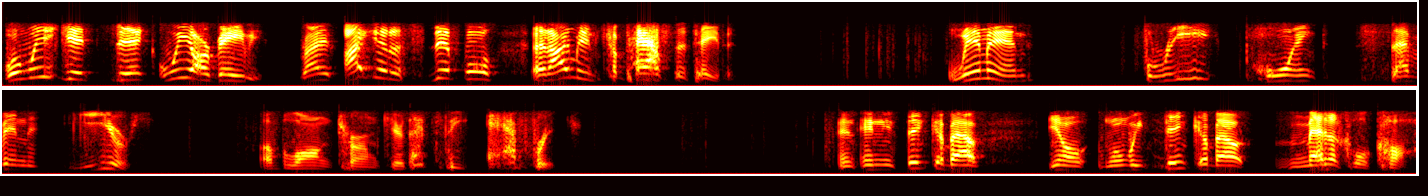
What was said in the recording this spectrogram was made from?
When we get sick, we are babies, right? I get a sniffle and I'm incapacitated. Women, 3.7 years of long term care. That's the average. And, and you think about, you know, when we think about medical costs,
